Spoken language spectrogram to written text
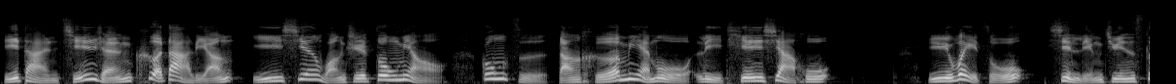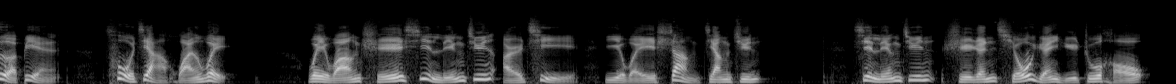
一旦秦人克大梁，以先王之宗庙，公子当何面目立天下乎？”语未卒。信陵君色变，促驾还魏。魏王持信陵君而弃，以为上将军。信陵君使人求援于诸侯，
